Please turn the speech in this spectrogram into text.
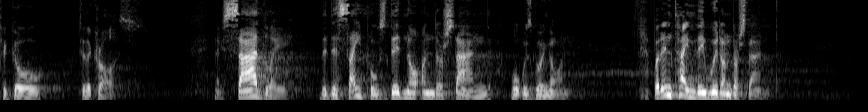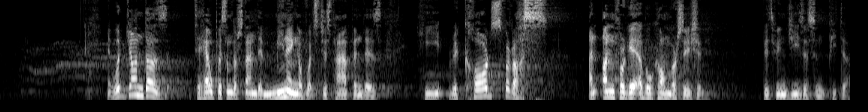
to go to the cross. Now sadly, the disciples did not understand what was going on. But in time they would understand. Now what John does to help us understand the meaning of what's just happened is he records for us an unforgettable conversation between Jesus and Peter.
